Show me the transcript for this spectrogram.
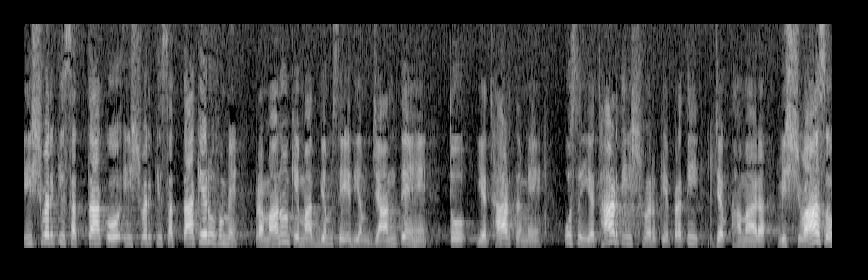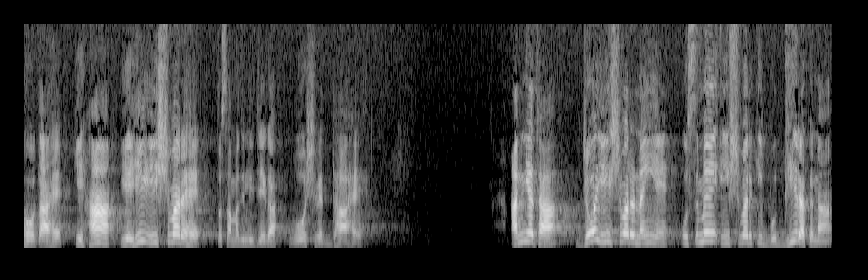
ईश्वर की सत्ता को, ईश्वर की सत्ता के रूप में प्रमाणों के माध्यम से यदि हम जानते हैं तो यथार्थ में उस यथार्थ ईश्वर के प्रति जब हमारा विश्वास होता है कि हाँ यही ईश्वर है तो समझ लीजिएगा, वो श्रद्धा है। अन्यथा, जो ईश्वर नहीं है, उसमें ईश्वर की बुद्धि रखना,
